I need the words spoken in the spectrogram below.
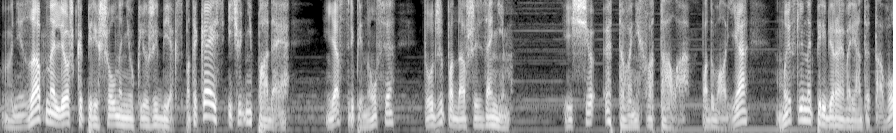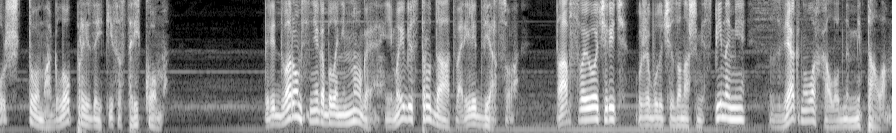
Внезапно Лёшка перешел на неуклюжий бег, спотыкаясь и чуть не падая. Я встрепенулся, тут же подавшись за ним. Еще этого не хватало», — подумал я, мысленно перебирая варианты того, что могло произойти со стариком. Перед двором снега было немного, и мы без труда отворили дверцу. Та, в свою очередь, уже будучи за нашими спинами, звякнула холодным металлом.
